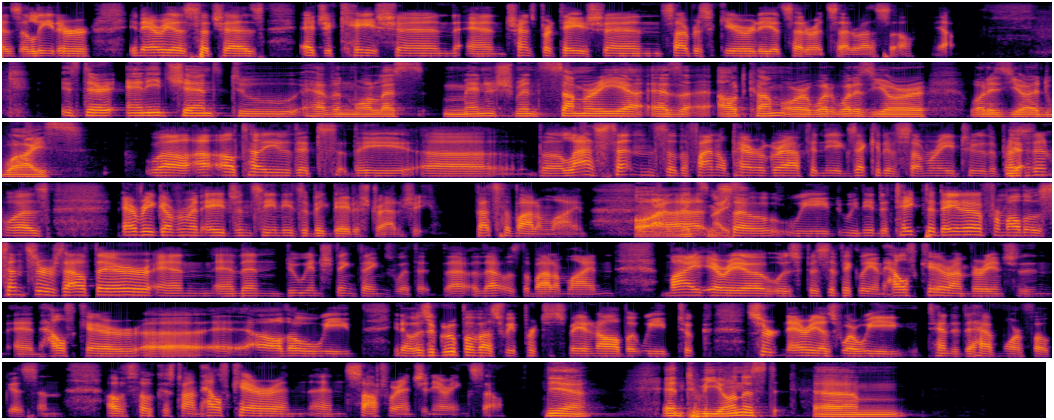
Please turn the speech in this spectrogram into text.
as a leader in areas such as education and transportation, cybersecurity, et cetera, et cetera. So, yeah. Is there any chance to have a more or less management summary as an outcome, or what? What is your what is your advice? Well, I'll tell you that the uh, the last sentence of the final paragraph in the executive summary to the president yeah. was, "Every government agency needs a big data strategy." That's the bottom line. Oh, that's uh, nice. So we we need to take the data from all those sensors out there and and then do interesting things with it. That that was the bottom line. My area was specifically in healthcare. I'm very interested in, in healthcare. Uh, although we, you know, as a group of us, we participated in all, but we took certain areas where we tended to have more focus. And I was focused on healthcare and and software engineering. So yeah, and to be honest. Um,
